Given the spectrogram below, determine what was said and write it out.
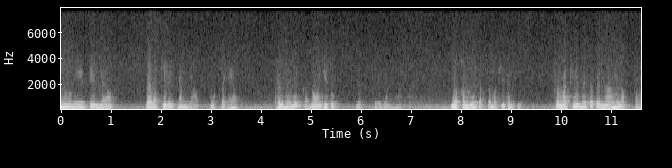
เมื่อมีศีลแล้วแปลว่ากิเลสยังหยาบหมดไปแล้ว ถึงไม่หมดก็น้อยที่สุดเนี่ยกิเลสยังหยาบแล้วก็รู้จักสมาธิทันที สมาธิไม่ใช่เป็นนั่งหลับตา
